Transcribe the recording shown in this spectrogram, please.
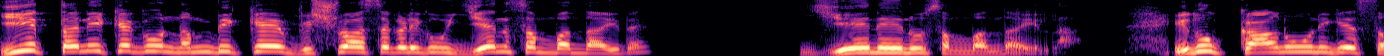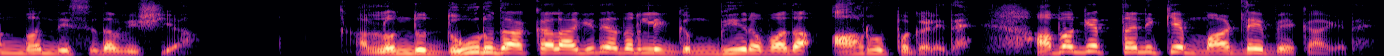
ಈ ತನಿಖೆಗೂ ನಂಬಿಕೆ, ವಿಶ್ವಾಸಗಳಿಗೂ ಏನು ಸಂಬಂಧ ಇದೆ? ಏನೇನೂ ಸಂಬಂಧ ಇಲ್ಲ. ಇದು ಕಾನೂನಿಗೆ ಸಂಬಂಧಿಸಿದ ವಿಷಯ. ಅಲ್ಲೊಂದು ದೂರು ದಾಖಲಾಗಿದೆ, ಅದರಲ್ಲಿ ಗಂಭೀರವಾದ ಆರೋಪಗಳಿದೆ. ಆ ಬಗ್ಗೆ ತನಿಖೆ ಮಾಡಲೇಬೇಕಾಗಿದೆ.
